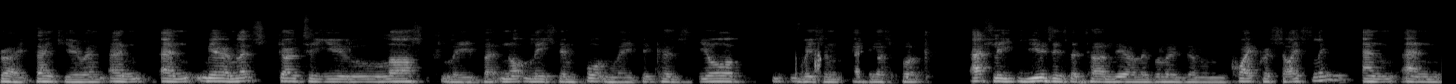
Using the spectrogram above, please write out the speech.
Great, thank you. And and and Muriam, let's go to you lastly, but not least importantly, because your recent fabulous book actually uses the term neoliberalism quite precisely and and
